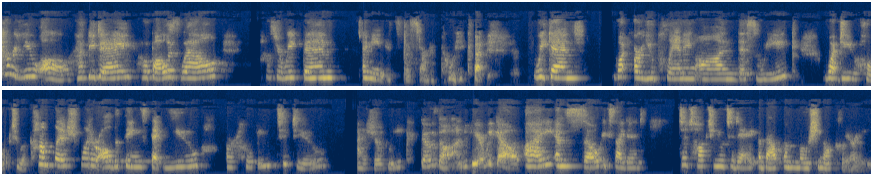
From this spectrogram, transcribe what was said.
How are you all? Happy day. Hope all is well. How's your week been? I mean, it's the start of the week, but weekend. What are you planning on this week? What do you hope to accomplish? What are all the things that you are hoping to do as your week goes on? Here we go. I am so excited to talk to you today about emotional clarity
